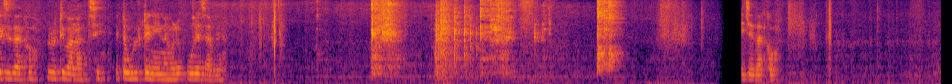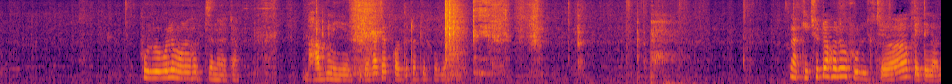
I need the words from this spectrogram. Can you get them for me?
এই যে দেখো, রুটি বানাচ্ছি। এটা উল্টে নিই না হলে পুড়ে যাবে। এই যে দেখো ফুলবে বলে মনে হচ্ছে না এটা। ভাব নিয়েছি দেখা যাক কতটা কি ফলে। না, কিছুটা হলেও ফুলছে ফেটে গেল।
